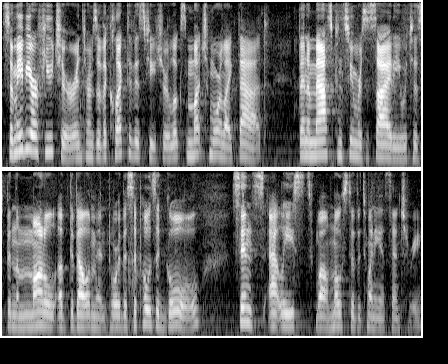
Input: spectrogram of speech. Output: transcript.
So maybe our future, in terms of a collectivist future, looks much more like that than a mass consumer society, which has been the model of development or the supposed goal since at least, well, most of the 20th century,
